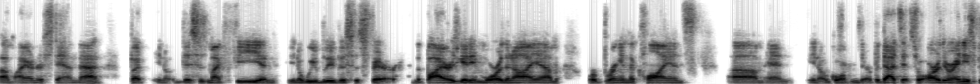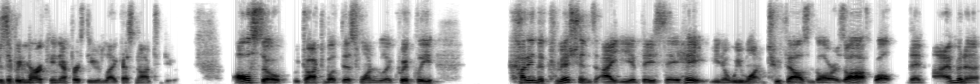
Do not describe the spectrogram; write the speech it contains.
Um, i understand that. But you know this is my fee and you know we believe this is fair. The buyer is getting more than i am. We're bringing the clients um, and you know going from there. But that's it. So are there any specific marketing efforts that you'd like us not to do? Also we talked about this one really quickly. Cutting the commissions i.e if they say hey you know we want $2000 off well then i'm gonna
